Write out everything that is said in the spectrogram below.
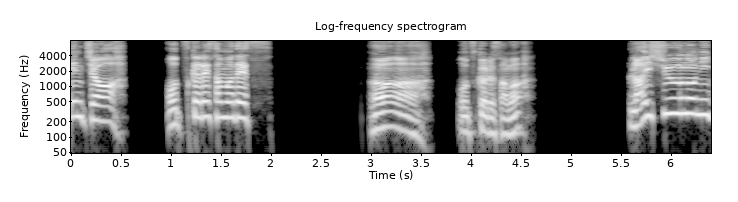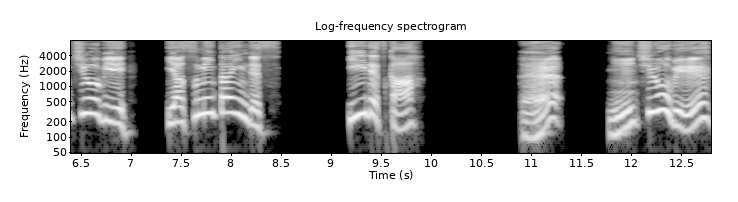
店長、お疲れ様です。ああ、お疲れ様。来週の日曜日、休みたいんです。いいですか？え日曜日？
